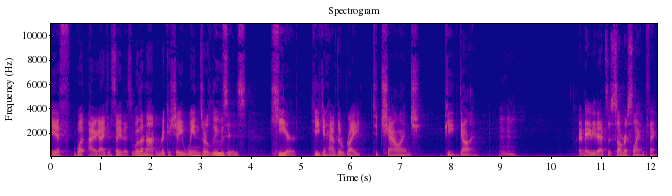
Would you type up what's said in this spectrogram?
if what I, I can say this, whether or not Ricochet wins or loses here, he can have the right to challenge Pete Dunne. And maybe that's a SummerSlam thing.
